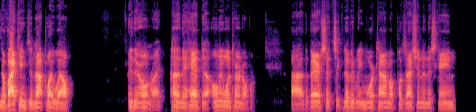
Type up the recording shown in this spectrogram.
the Vikings did not play well in their own right. They had uh, only one turnover. Uh, the Bears had significantly more time of possession in this game.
